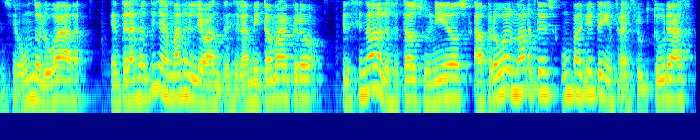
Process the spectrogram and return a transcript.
En segundo lugar, entre las noticias más relevantes del ámbito macro, el Senado de los Estados Unidos aprobó el martes un paquete de infraestructuras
